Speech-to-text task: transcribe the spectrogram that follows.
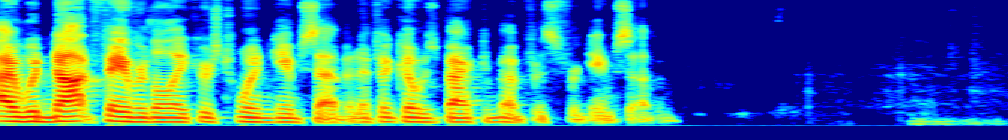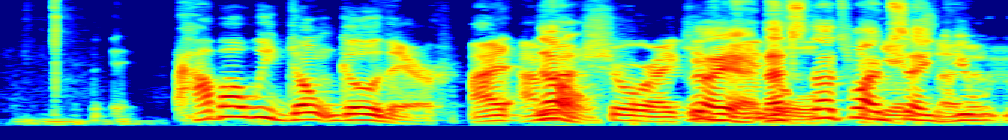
I would not favor the Lakers to win game seven if it goes back to Memphis for game seven. How about we don't go there? I, I'm no. not sure I can. No, yeah, that's that's why I'm saying seven. you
